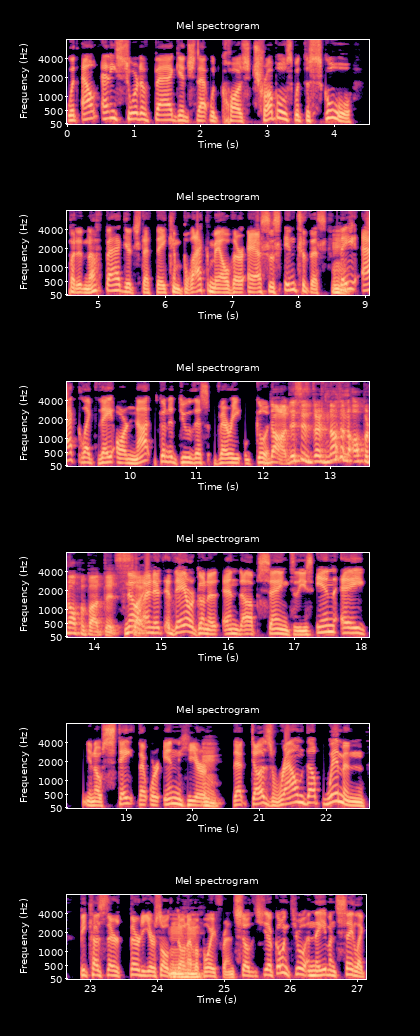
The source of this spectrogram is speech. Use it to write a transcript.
without any sort of baggage that would cause troubles with the school but enough baggage that they can blackmail their asses into this. Mm. They act like they are not going to do this very good. No, this is there's nothing up and up about this. No, Like, and it, they are going to end up saying to these in a you know state that we're in here Mm. that does round up women because they're 30 years old and don't have a boyfriend. So they're going through and they even say like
